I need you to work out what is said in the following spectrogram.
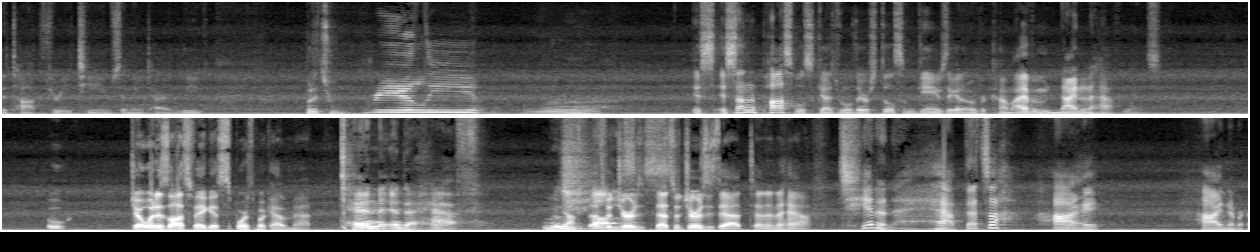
the top three teams in the entire league but it's really ugh. it's it's not an impossible schedule. There's still some games they got to overcome. I have them nine and a half wins. Ooh, Joe, what does Las Vegas sportsbook have them at? ten and a half. Move That's what Jersey. That's what Jersey's at. Ten and a half. Ten and a half. That's a high, high number.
